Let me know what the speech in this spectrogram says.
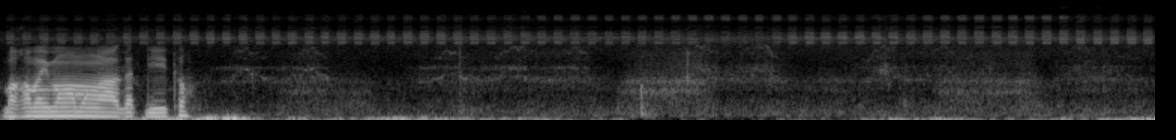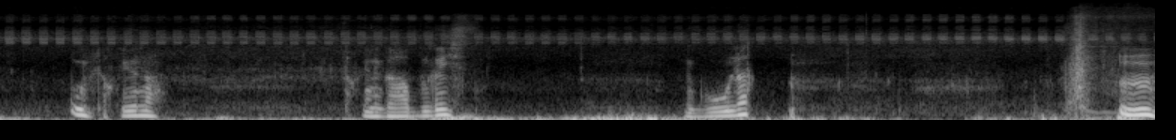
Baka may mga mga agat dito. Uy, laki yun ah. Laki naghahabol guys. Nagulat. Mm.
